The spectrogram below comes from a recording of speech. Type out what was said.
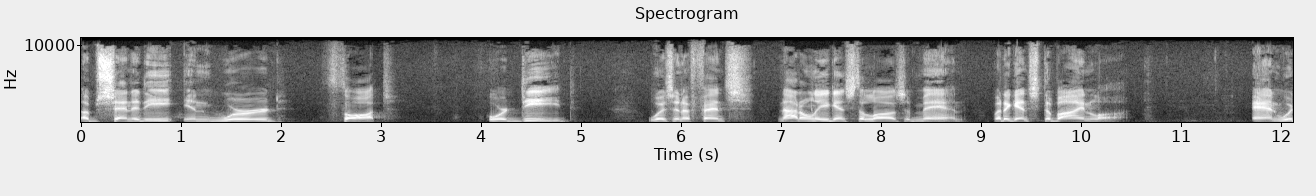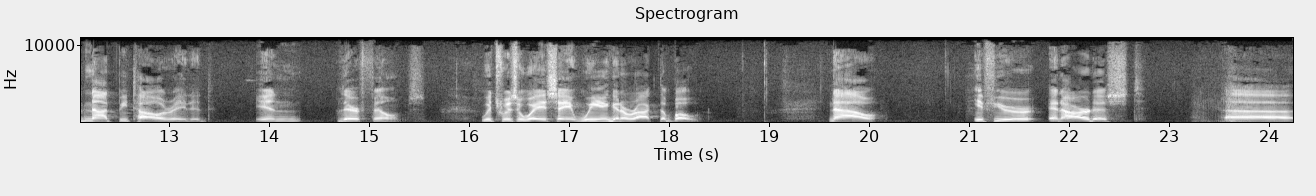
obscenity in word, thought, or deed was an offense not only against the laws of man, but against divine law, and would not be tolerated in their films, which was a way of saying, we ain't gonna rock the boat. Now, if you're an artist, uh,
